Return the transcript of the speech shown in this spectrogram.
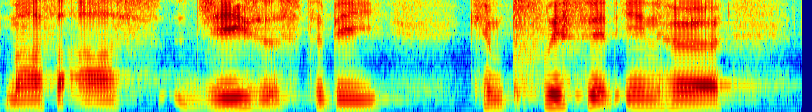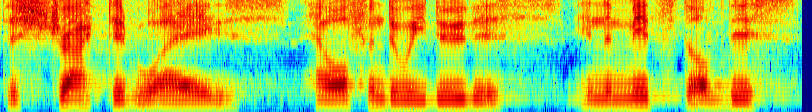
Martha asks Jesus to be complicit in her distracted ways. How often do we do this in the midst of this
